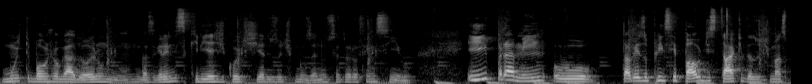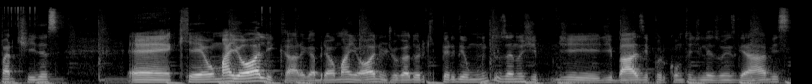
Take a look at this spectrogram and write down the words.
Muito bom jogador, um das grandes crias de Cotia dos últimos anos no setor ofensivo. E para mim, o talvez o principal destaque das últimas partidas, é, que é o Maioli, cara, Gabriel Maioli, um jogador que perdeu muitos anos de, de, de base por conta de lesões graves.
